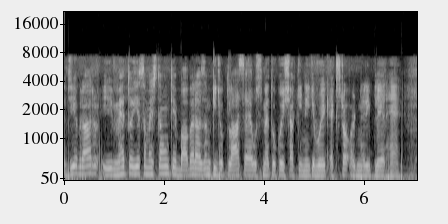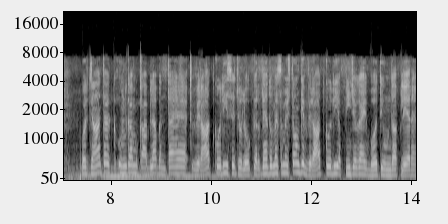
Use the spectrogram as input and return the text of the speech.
جی ابرار میں تو یہ سمجھتا ہوں کہ بابر اعظم کی جو کلاس ہے، اس میں تو کوئی شک ہی نہیں کہ وہ ایک ایکسٹرا آرڈنری پلیئر ہیں۔ اور جہاں تک ان کا مقابلہ بنتا ہے وراٹ کوہلی سے جو لوگ کرتے ہیں، تو میں سمجھتا ہوں کہ وراٹ کوہلی اپنی جگہ ایک بہت ہی عمدہ پلیئر ہیں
